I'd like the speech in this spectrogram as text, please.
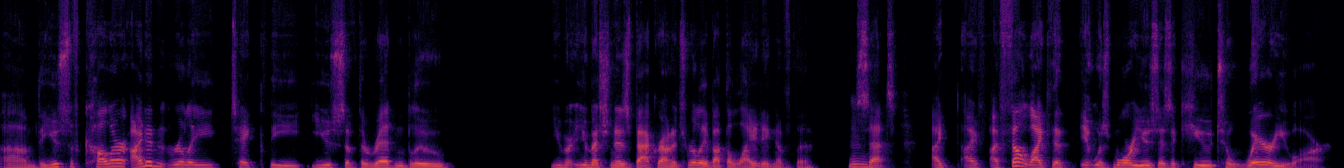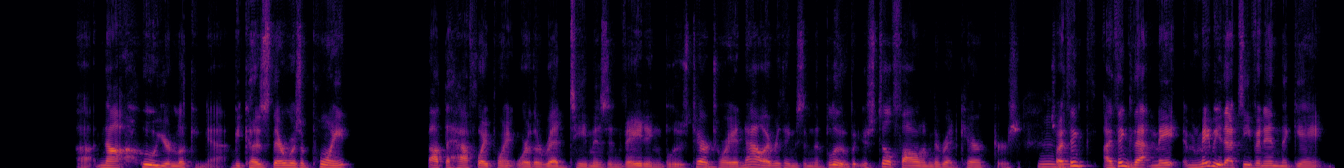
Um, the use of color, I didn't really take the use of the red and blue. You you mentioned as background. It's really about the lighting of the, the Mm. sets. I, I I felt like that it was more used as a cue to where you are, uh, not who you're looking at, because there was a point about the halfway point where the red team is invading blue's territory, and now everything's in the blue, but you're still following the red characters. So I Mhm. think I think that may maybe that's even in the game.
